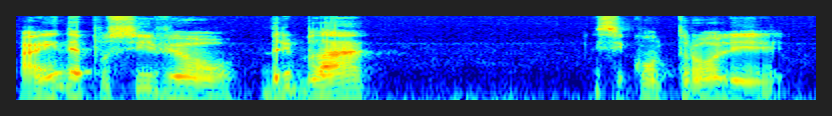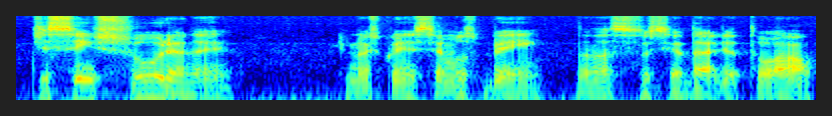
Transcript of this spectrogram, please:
ainda é possível driblar esse controle de censura, né, que nós conhecemos bem na nossa sociedade atual,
